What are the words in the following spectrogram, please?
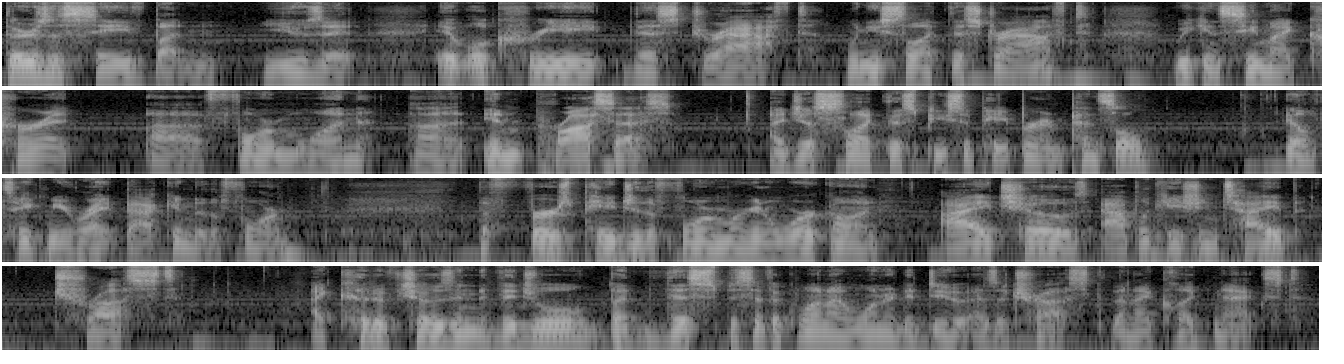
There's a save button, use it it will create this draft. When you select this draft, we can see my current uh, Form 1 uh, in process. I just select this piece of paper and pencil. It'll take me right back into the form. The first page of the form we're going to work on, I chose application type, trust. I could have chose individual, but this specific one I wanted to do as a trust. Then I click next.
